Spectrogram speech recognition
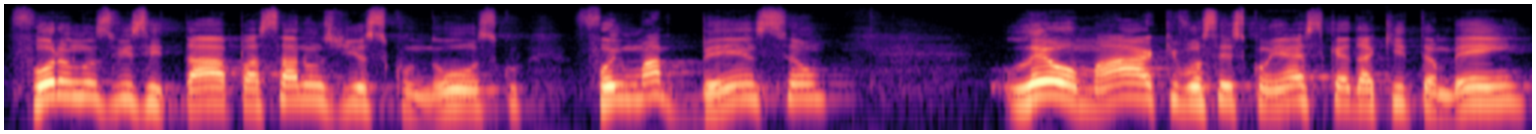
foram nos visitar, passaram uns dias conosco, foi uma bênção. Leomar, que vocês conhecem, que é daqui também,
